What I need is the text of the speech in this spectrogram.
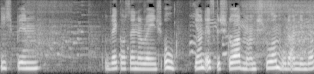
Ich bin weg aus seiner Range. Oh, jemand ist gestorben am Sturm oder an dem Bot.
